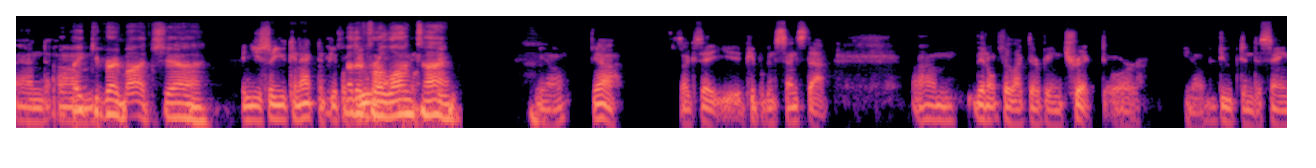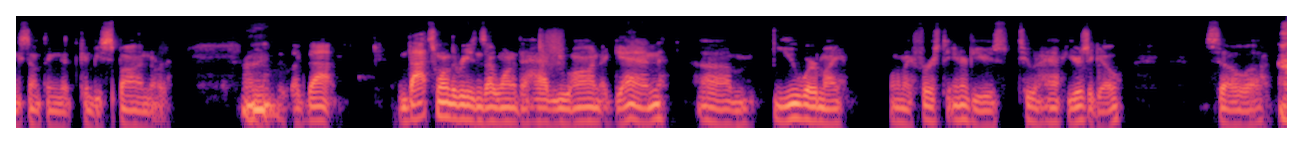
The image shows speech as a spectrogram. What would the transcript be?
And um, well, thank you very much. Yeah. And you, so you connect, and people do for a long time. You know, yeah. It's like I say, people can sense that. Um, they don't feel like they're being tricked or you know duped into saying something that can be spun or right. like that. And that's one of the reasons I wanted to have you on again. Um, you were my one of my first interviews two and a half years ago, so uh,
